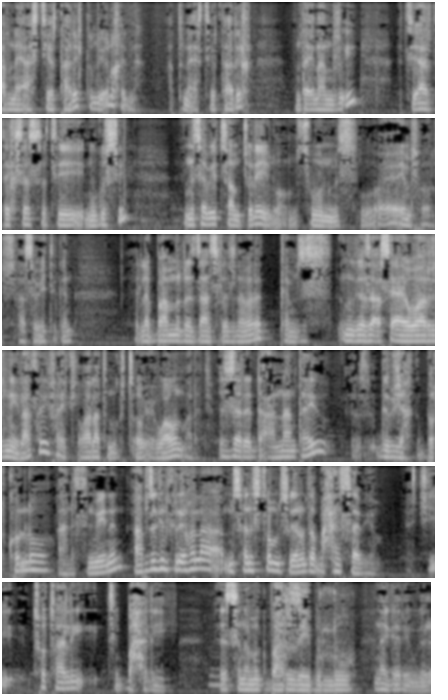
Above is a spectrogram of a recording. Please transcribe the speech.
ኣብ ናይ ኣስቴር ታሪክ ክንሪኦ ንኽእል ኢና ኣብቲ ናይ ኣስቴር ታሪክ እንታይ ኢና ንርኢ እቲ ኣርቴክሰስ እቲ ንጉሲ ንሰበይቱ ሳምፅለ ኢሉ ንሱ እውን ምስ ውዕዕ ምስ በሉ እታ ሰበይቲ ግን ለባምን ረዛን ስለ ዝነበረት ከምዚ ንገዛ እርሰይ ኣየዋርድን ኢላ ተሪፋ ዋላ እቲ ንጉስ ፀዊዕዋ እውን ማለት እዩ እዚ ዘረድኣና እንታይ እዩ ግብዣ ክግበር ከሎ ኣንስትን ወይንን ኣብዚ ግን ክንሪኦ ከላ ምስ ኣንስቶም ምስ ገነቶ ብሓንሳብ እዮም ሕጂ ቶታሊ እቲ ባህሊ ስነ ምግባር ዘይብሉ ነገር እዩ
